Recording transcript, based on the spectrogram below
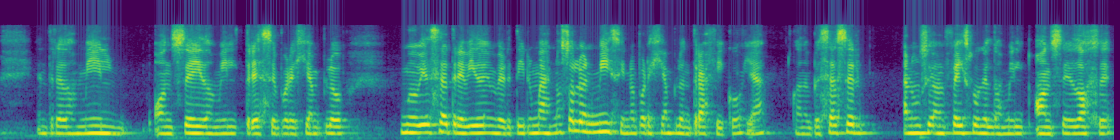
entre 2011 y 2013, por ejemplo, me hubiese atrevido a invertir más, no solo en mí, sino por ejemplo en tráfico, ¿ya? Cuando empecé a hacer anuncios en Facebook el 2011-12,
